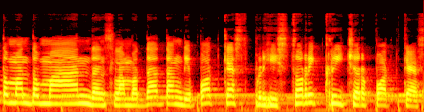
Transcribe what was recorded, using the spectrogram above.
teman-teman dan selamat datang di podcast Prehistoric Creature Podcast.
